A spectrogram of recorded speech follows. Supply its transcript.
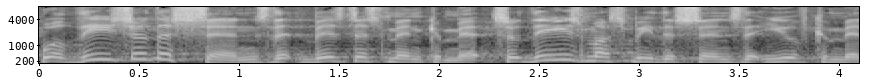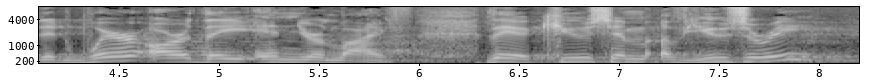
well, these are the sins that businessmen commit. So these must be the sins that you have committed, where are they in your life? They accuse him of usury.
